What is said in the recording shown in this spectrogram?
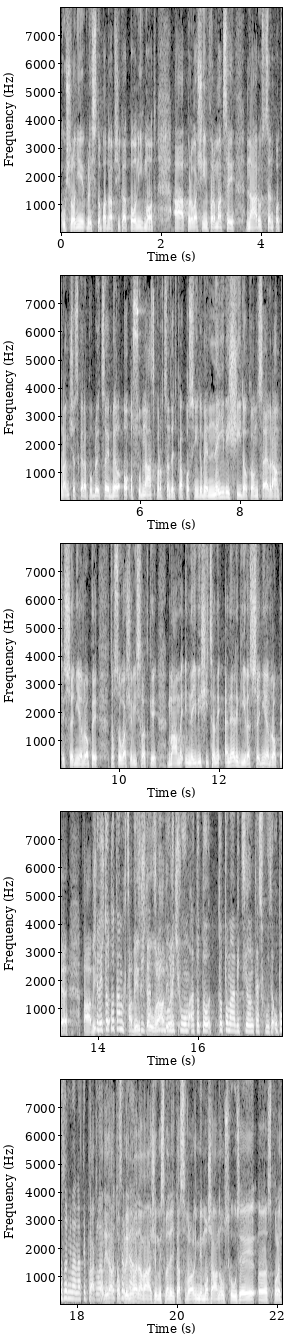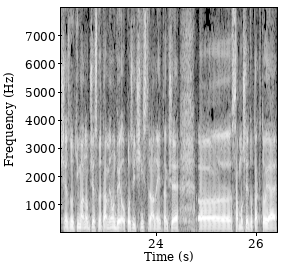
už loni v listopadu, například polných mod. A pro vaši informaci, nárůst cen potravin v České republice byl o 18% teďka v poslední době, nejvyšší dokonce v rámci střední Evropy. To jsou vaše výsledky. Máme i nejvyšší ceny energií ve střední Evropě. A vy Čili toto tam chcete říkat svým voličům a toto, toto má být cílem té schůze. Upozorňovat na ty problémy. Tak tady na to plynule navážu. My jsme teďka svolali mimořádnou schůzi uh, společně s Nutím Ano, že jsme tam jenom dvě opoziční strany, takže uh, samozřejmě to takto je.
